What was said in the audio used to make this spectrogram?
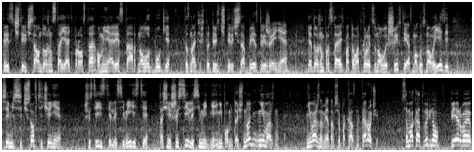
34 часа он должен стоять просто. У меня рестарт на лукбуке. Это значит, что 34 часа без движения. Я должен простоять, потом откроется новый shift, и я смогу снова ездить 70 часов в течение 60 или 70. Точнее, 6 или 7 дней. Не помню точно, но неважно. Неважно, у меня там все показано. Короче, самокат выгнал. Первая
